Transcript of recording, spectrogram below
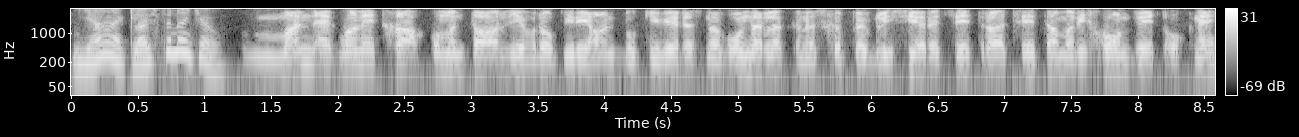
Ja, ek luister na jou. Man, ek wil net graag kommentaar lewer op hierdie handboek. Jy weet, dit is nou wonderlik en is gepubliseer et cetera et cetera, maar die grondwet ook, né?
